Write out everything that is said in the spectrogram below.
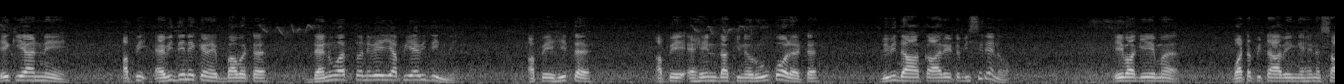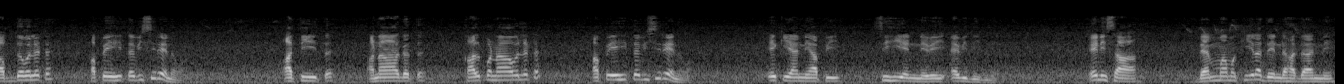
ඒ කියන්නේ අපි ඇවිදින කෙනෙක් බවට දැනුවත්ව නෙවෙයි අපි ඇවිදින්නේ. අපේ හිත අපේ ඇහෙන් දකින රූපවලට විවිධාකාරයට විසිරෙනවා. ඒ වගේම වටපිටාවෙන් ඇහෙන ශබ්දවලට අපේ හිත විසිරෙනවා. අතීත, අනාගත, කල්පනාවලට අපේ හිත විසිරෙනවා. ඒ කියන්නේ අපි සිහියෙන් නෙවෙයි ඇවිදින්නේ. ඒ නිසා දැන් මම කියලා දෙන්න හදන්නේ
